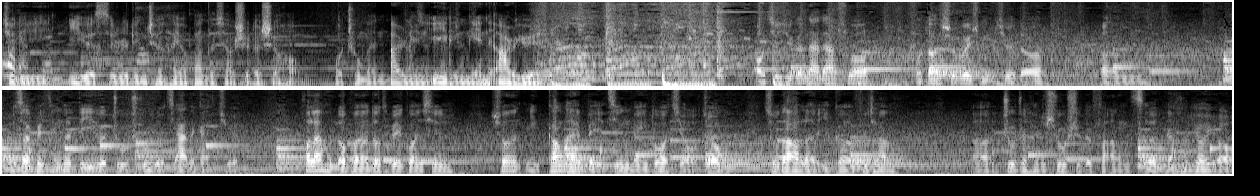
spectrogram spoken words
距离一月四日凌晨还有半个小时的时候，我出门。二零一零年二月。我，继续跟大家说，我当时为什么觉得，嗯，我在北京的第一个住处有家的感觉。后来很多朋友都特别关心，说你刚来北京没多久就租到了一个非常，呃，住着很舒适的房子，然后又有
